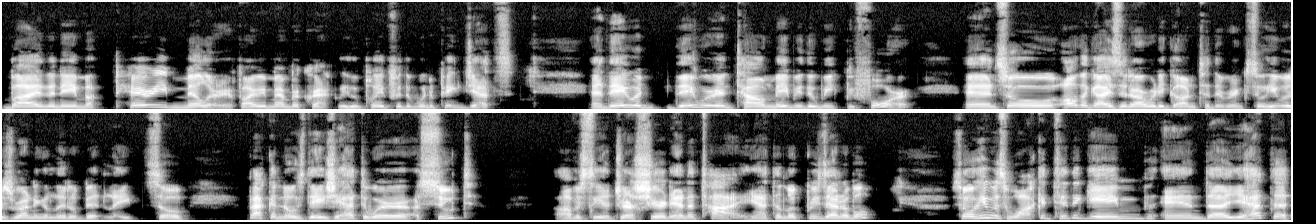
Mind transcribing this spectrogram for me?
by the name of Perry Miller, if I remember correctly, who played for the Winnipeg Jets. And they would they were in town maybe the week before and so all the guys had already gone to the rink, so he was running a little bit late. So back in those days, you had to wear a suit, obviously a dress shirt, and a tie. You had to look presentable. So he was walking to the game, and uh, you had to.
